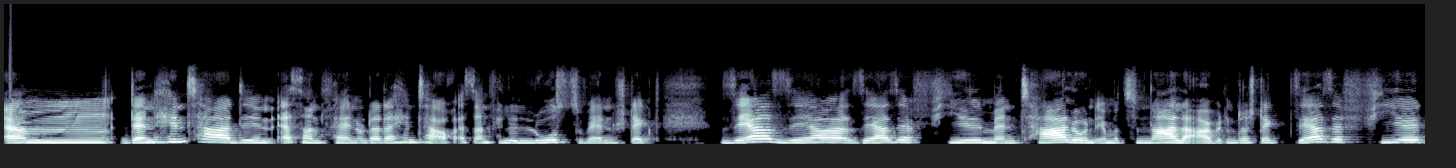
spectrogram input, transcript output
Ähm, denn hinter den Essanfällen oder dahinter auch Essanfälle loszuwerden, steckt sehr, sehr, sehr, sehr viel mentale und emotionale Arbeit. Und da steckt sehr, sehr viel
